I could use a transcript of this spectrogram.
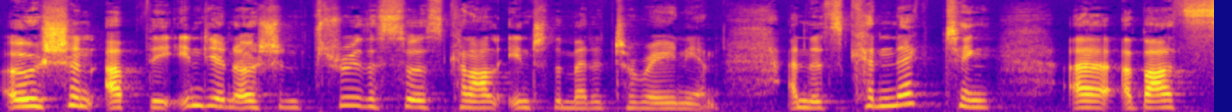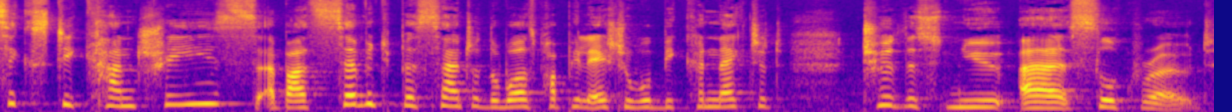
ocean, up the Indian Ocean, through the Suez Canal into the Mediterranean. And it's connecting uh, about 60 countries. About 70% of the world's population will be connected to this new uh, Silk Road.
